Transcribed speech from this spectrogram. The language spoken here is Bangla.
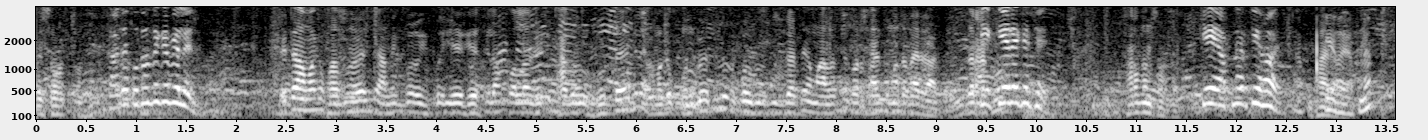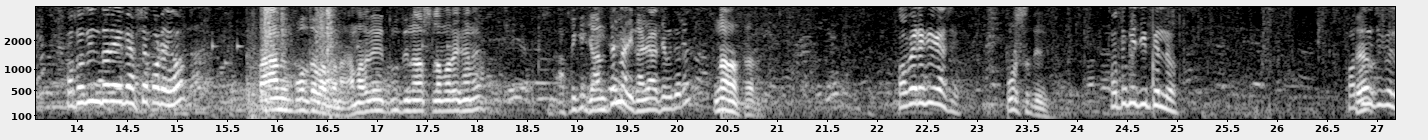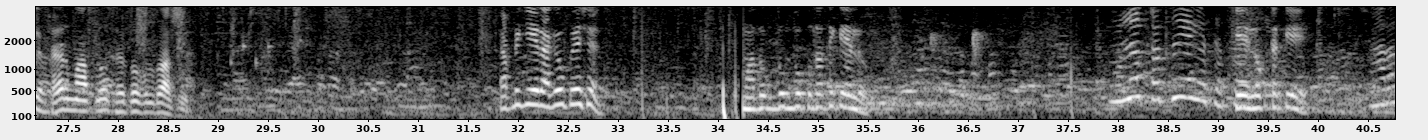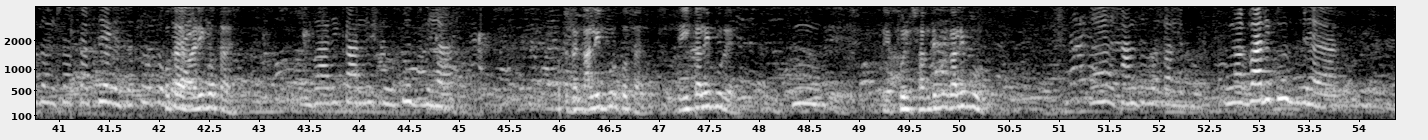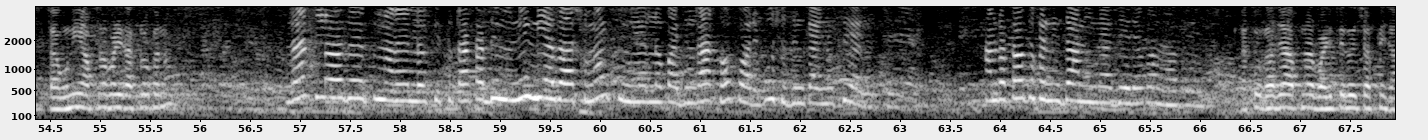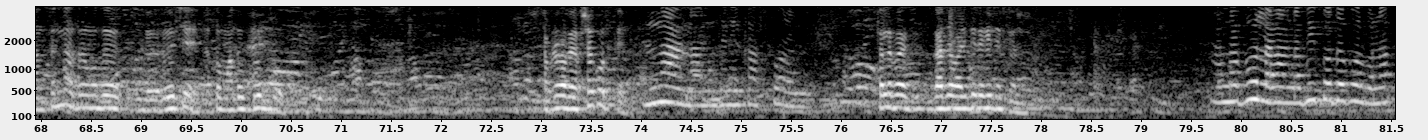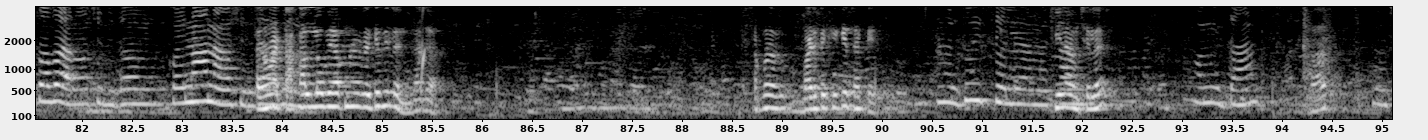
ওই সমর্থন গাঁজা কোথা থেকে পেলেন? এটা আমাকে ফাঁসানো হয়েছে। আমি ওই ইয়ে গেছিলাম কল্যাণ ঠাকুর ঘুরতে। আমাকে ফোন করেছিল কুচবিহার থেকে মাল আসছে পরে সাড়ে তোমাদের বাইরে রাখব কে কে রেখেছে? হারাধন সরকার। কে আপনার? কে হয়? ভাই। কে হয় আপনার? কতদিন ধরে এই ব্যবসা করে ও? তা আমি বলতে পারব না। আমার এই দুদিন আসলাম আমার এখানে। আপনি কি জানতেন না গাঁজা আছে ভিতরে? না স্যার। কবে রেখে গেছে? পরশু দিন। কত কেজি পেল? কত স্যার কেজি পেল? স্যার মাপলো স্যার প্রকল্প আসি আপনি কি এর আগেও পেয়েছেন? মাদক দ্রব্য কোথা থেকে এলো? লোকটা থুয়ে গেছে। কে লোকটা কে? হারাধন সরকার থুয়ে গেছে টোটো কোথায় বাড়ি কোথায়? বাড়ি কালীপুর কুচবিহার। কোথায় কালীপুর কোথায়? এই কালীপুরে? হুম। এই ফুল শান্তিপুর কালীপুর? হ্যাঁ শান্তিপুর কালীপুর। আমার বাড়ি কুচবিহার। তা উনি আপনার বাড়ি রাখল কেন? রাখল যে তোমার এলো কিছু টাকা দিমনি নিয়ে যাওয়ার সময় তুমি এলো কয়দিন রাখো পরে পরশু দিন কাইনে থুয়ে গেছে। আমরা ততখানি জানি না যে এরকম হবে। এত গাঁজা আপনার বাড়িতে রয়েছে আপনি জানতেন না? ওটার মধ্যে রয়েছে? এত মাদক দ্রব্য? আপনারা ব্যবসা করতেন? না না আমাদের এই কাজ করে না। তাহলে ভাই গাঁজা বাড়িতে রেখেছেন কেন? আমরা বললাম আমরা বিপদে পড়ব না তবে আর অসুবিধা হবে কই না না অসুবিধা মানে। টাকার লোভে আপনারা রেখে দিলেন গাঁজা? আপনার বাড়িতে কে কে থাকে? আমার দুই ছেলে আমার কি নাম ছেলের? অমিত দাস। আর?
